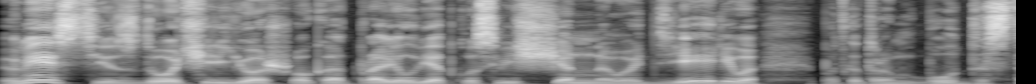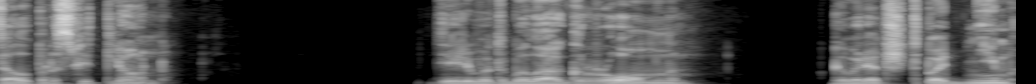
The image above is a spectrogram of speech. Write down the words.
Вместе с дочерью Ашока отправил ветку священного дерева, под которым Будда стал просветлен. Дерево это было огромным. Говорят, что под ним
